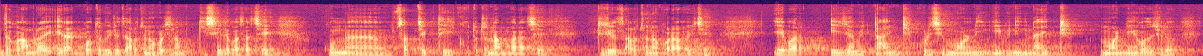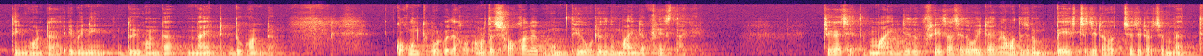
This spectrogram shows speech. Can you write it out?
দেখো, আমরা এর গত ভিডিওতে আলোচনা করেছিলাম কী সিলেবাস আছে, কোন সাবজেক্ট থেকে কতটা নাম্বার আছে ডিটেলস আলোচনা করা হয়েছে। এবার এই যে আমি টাইম ঠিক করেছি মর্নিং ইভিনিং নাইট মর্নিংয়ে কত ছিল তিন ঘণ্টা ইভিনিং দুই ঘণ্টা নাইট দু ঘণ্টা। কখন কী পড়বে? দেখো, আমাদের সকালে ঘুম থেকে উঠে কিন্তু মাইন্ডটা ফ্রেশ থাকে। ঠিক আছে? তো মাইন্ড যেহেতু ফ্রেশ আছে, তো ওই টাইমে আমাদের জন্য বেস্ট যেটা হচ্ছে, সেটা হচ্ছে ম্যাথ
